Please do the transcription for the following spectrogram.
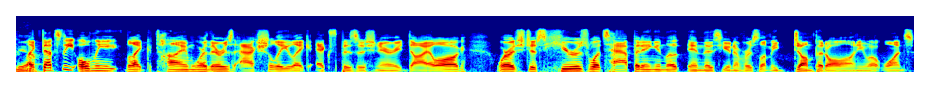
Yeah. Like that's the only like time where there is actually like expositionary dialogue, where it's just here's what's happening in the in this universe. Let me dump it all on you at once.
